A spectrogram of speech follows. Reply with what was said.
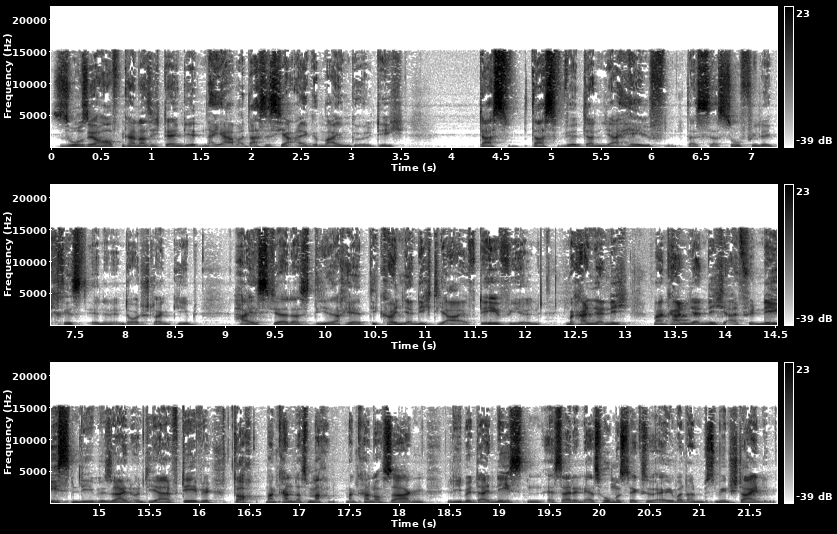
so sehr hoffen kann, dass ich denke, naja, aber das ist ja allgemeingültig. Das, das wird dann ja helfen, dass es so viele ChristInnen in Deutschland gibt, heißt ja, dass die nachher, die können ja nicht die AfD wählen. Man kann ja nicht, man kann ja nicht für Nächstenliebe sein und die AfD wählen. Doch, man kann das machen. Man kann auch sagen, liebe deinen Nächsten, es sei denn, er ist homosexuell, weil dann müssen wir ihn steinigen.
